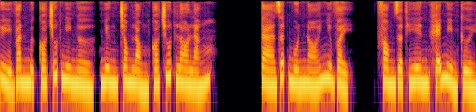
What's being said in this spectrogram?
Thủy Văn Mực có chút nghi ngờ, nhưng trong lòng có chút lo lắng. Ta rất muốn nói như vậy. Phong giật hiên khẽ mỉm cười,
